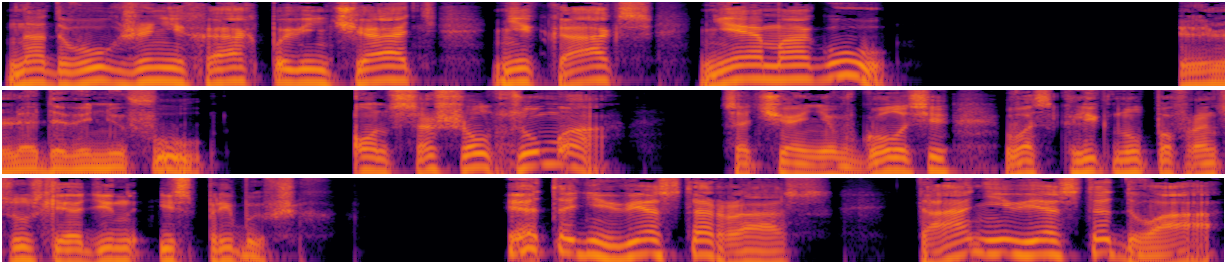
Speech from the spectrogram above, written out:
на двух женихах повенчать никак не могу». «Иле! Он сошел с ума!» С отчаянием в голосе воскликнул по-французски один из прибывших. Это невеста раз, та невеста два,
